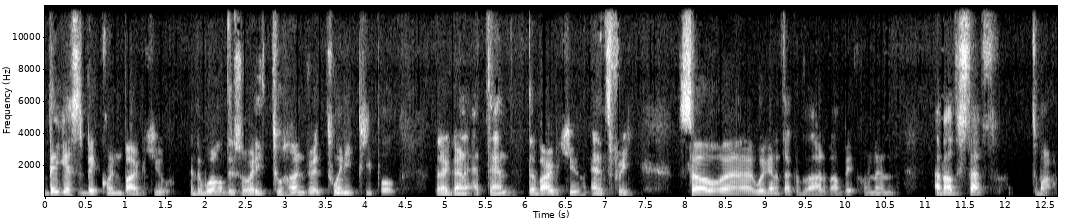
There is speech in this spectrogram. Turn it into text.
biggest Bitcoin barbecue in the world. There's already 220 people that are gonna attend the barbecue and it's free. So uh, we're gonna talk a lot about Bitcoin and about the stuff tomorrow.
